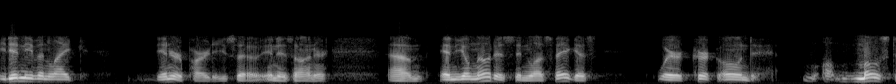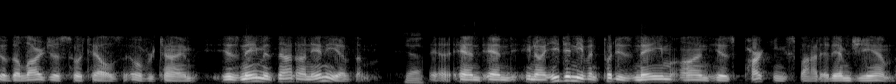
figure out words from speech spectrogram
He didn't even like dinner parties uh, in his honor. Um, and you'll notice in Las Vegas, where Kirk owned most of the largest hotels over time, his name is not on any of them. Yeah. Uh, and and you know he didn't even put his name on his parking spot at MGM.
